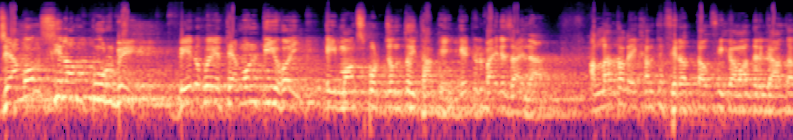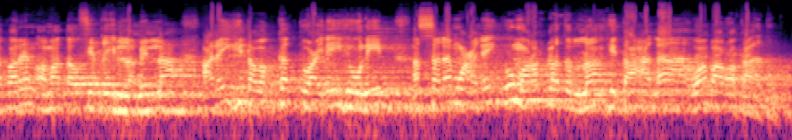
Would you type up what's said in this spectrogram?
যেমন ছিলাম পূর্বে, বের হয়ে তেমনটি হয় এই মঞ্চ পর্যন্তই থাকে, গেটের বাইরে যায় না। আল্লাহ তালা এখান থেকে ফেরত তৌফিক আমাদেরকে আদা করেন। অমা তৌফিক ইল্লা বিল্লাহ। আলাইহি তাওয়াক্কালতু, আলাইহি উনিব। আসসালামু আলাইকুম ওয়া রাহমাতুল্লাহি তাআলা ওয়া বারাকাতুহু।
